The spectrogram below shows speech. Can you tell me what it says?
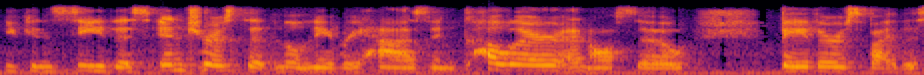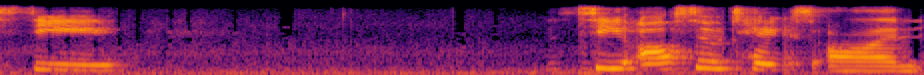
You can see this interest that Milton Avery has in color and also bathers by the sea. The sea also takes on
